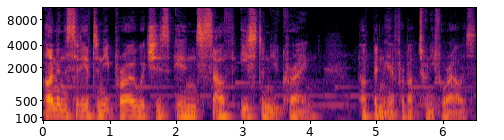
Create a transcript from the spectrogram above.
I'm in the city of Dnipro, which is in southeastern Ukraine. I've been here for about 24 hours.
